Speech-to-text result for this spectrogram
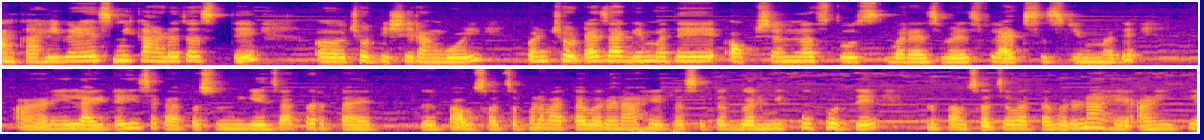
काही वेळेस मी काढत असते छोटीशी रांगोळी. पण छोट्या जागेमध्ये ऑप्शन नसतोच बऱ्याच वेळेस फ्लॅट सिस्टीममध्ये आणि लाईटही सकाळपासून ये जा करतायत. पावसाचं पण वातावरण आहे तसं तर गरमी खूप होते पण पावसाचं वातावरण आहे आणि इथे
